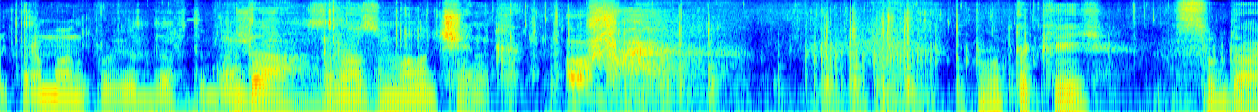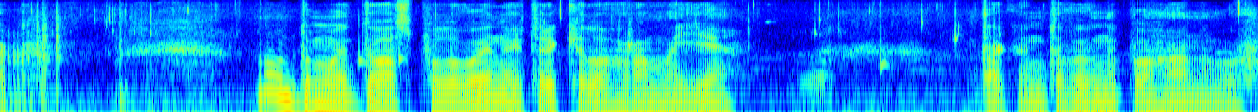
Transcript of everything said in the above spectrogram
І приманку віддав, ти бачиш? Да, зразу молодчинка. Оп. Ось такий судак. Ну, думаю, 2,5-3 кілограма є. Так, він давив непогано був.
